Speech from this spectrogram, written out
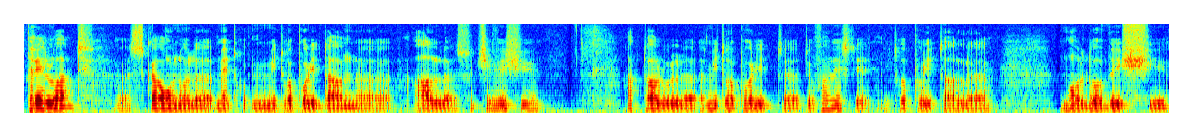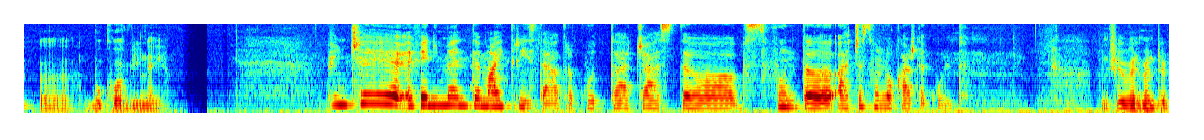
preluat scaunul metro, metropolitan al Sucevei și actualul mitropolit Teofan este mitropolit al Moldovei și Bucovinei. Prin ce evenimente mai triste a trecut această sfântă, acest sfânt locaș de cult? Prin ce evenimente?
